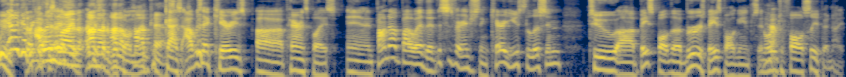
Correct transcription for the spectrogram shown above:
we gotta get a we phone line I on a, on a phone line. podcast. Guys, I was at Carrie's uh, parents' place and found out, by the way, that this is very interesting. Carrie used to listen to uh, baseball, the Brewers baseball games, in order to fall asleep at night.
